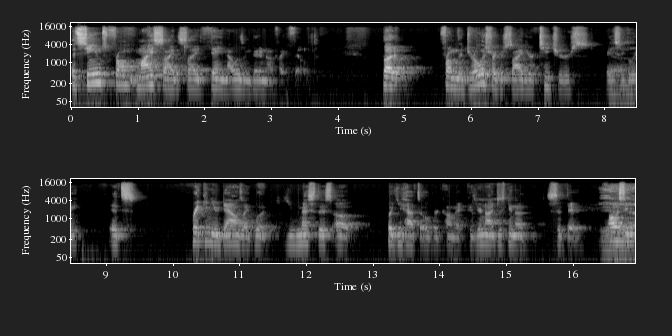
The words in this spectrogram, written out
it seems from my side, it's like, dang, that wasn't good enough. I failed. But from the drill instructor side, your teachers, basically, it's breaking you down. It's like, look, you messed this up, but you have to overcome it because you're not just gonna sit there. Yeah, Obviously, yeah.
